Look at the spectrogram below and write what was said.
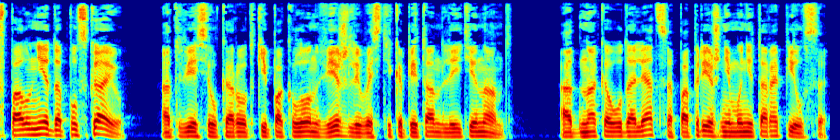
Вполне допускаю, отвесил короткий поклон вежливости капитан-лейтенант. Однако удаляться по-прежнему не торопился.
